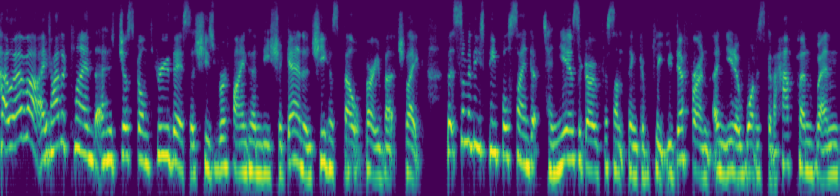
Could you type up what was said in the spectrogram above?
However, I've had a client that has just gone through this as she's refined her niche again, and she has felt very much like, but some of these people signed up 10 years ago for something completely different. And, you know, what is going to happen when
